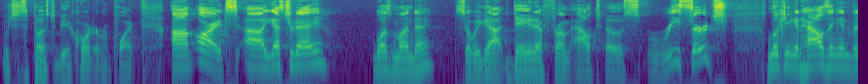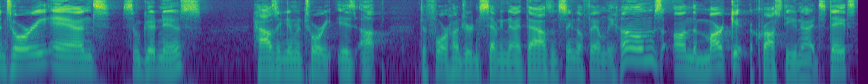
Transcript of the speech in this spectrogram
which is supposed to be a quarter of a point. Um, all right. Uh, yesterday, was Monday. So we got data from Altos Research looking at housing inventory and some good news. Housing inventory is up to 479,000 single family homes on the market across the United States.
